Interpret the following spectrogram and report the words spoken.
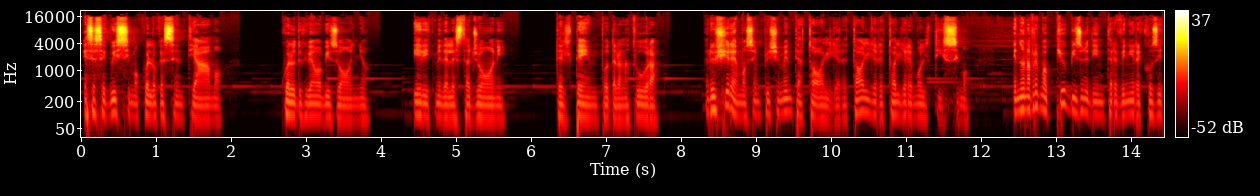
E se seguissimo quello che sentiamo, quello di cui abbiamo bisogno, i ritmi delle stagioni, del tempo, della natura, riusciremmo semplicemente a togliere, togliere, togliere moltissimo e non avremo più bisogno di intervenire così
